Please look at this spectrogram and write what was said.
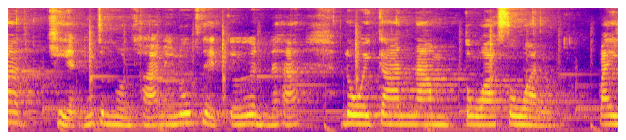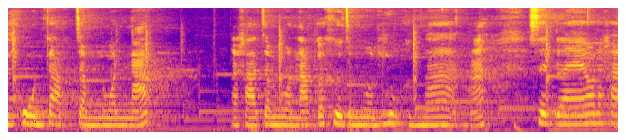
ารถเขียนจำนวนคละในรูปเศษเกินนะคะ โดยการนำตัวส่วนไปคูณกับจำนวนนับ นะคะจำนวนนับก็คือจำนวนที่อยู่ข้างหน้านะเสร็จแล้วนะคะ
